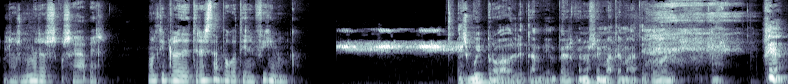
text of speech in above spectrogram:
los números, o sea, a ver, múltiplo de 3 tampoco tiene fin nunca. Es muy probable también, pero es que no soy matemático, ¿vale?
